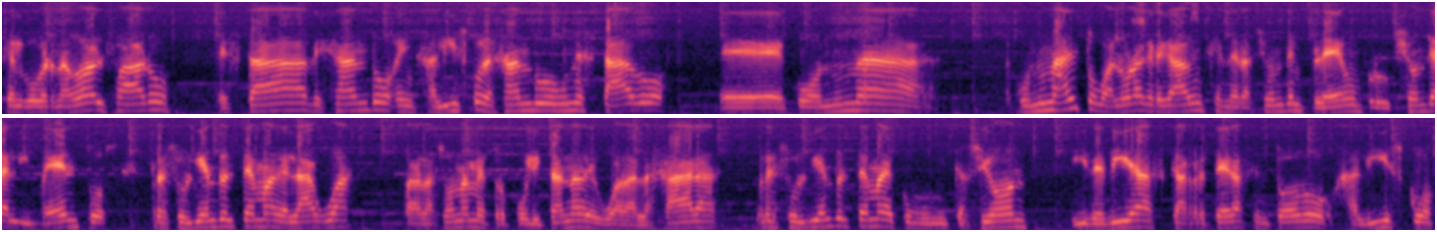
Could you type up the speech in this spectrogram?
que el gobernador Alfaro está dejando en Jalisco, dejando un estado eh, con una con un alto valor agregado en generación de empleo, en producción de alimentos, resolviendo el tema del agua para la zona metropolitana de Guadalajara, resolviendo el tema de comunicación y de vías carreteras en todo Jalisco,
